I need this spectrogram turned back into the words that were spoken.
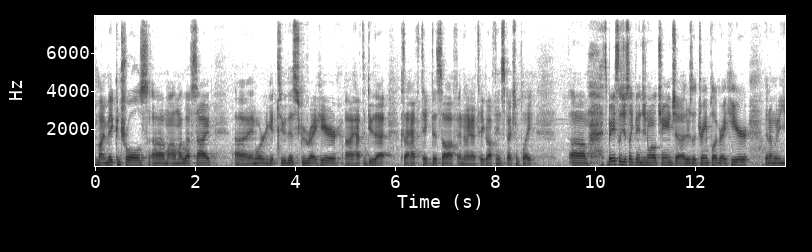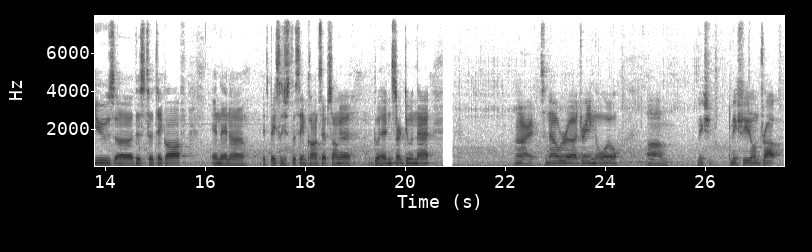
my mid controls um, on my left side. Uh, in order to get to this screw right here, I have to do that because I have to take this off and then I gotta take off the inspection plate. Um, it's basically just like the engine oil change. Uh, there's a drain plug right here that I'm going to use uh, this to take off. And then uh, it's basically just the same concept. So I'm to go ahead and start doing that. Alright, so now we're uh, draining the oil. Um, make, sure, make sure you don't drop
